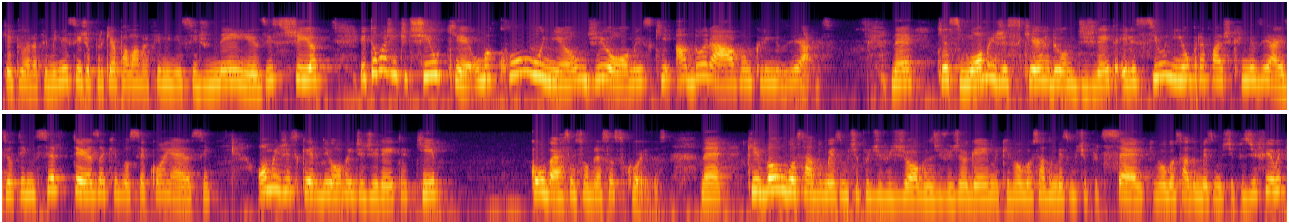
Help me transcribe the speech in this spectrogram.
que aquilo era feminicídio, porque a palavra feminicídio nem existia. Então a gente tinha o quê? Uma comunhão de homens que adoravam crimes reais. Né? Que assim, homens de esquerda e homens de direita, eles se uniam para falar de crimes reais. E eu tenho certeza que você conhece homens de esquerda e homens de direita que conversam sobre essas coisas, né? Que vão gostar do mesmo tipo de jogos de videogame, que vão gostar do mesmo tipo de série, que vão gostar do mesmo tipo de filme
